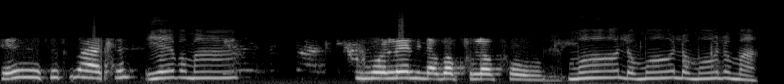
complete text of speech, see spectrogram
Hey, sisibahle. Yebo ma. Ngoleni nabaphulaphula. Molo molo molo ma.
